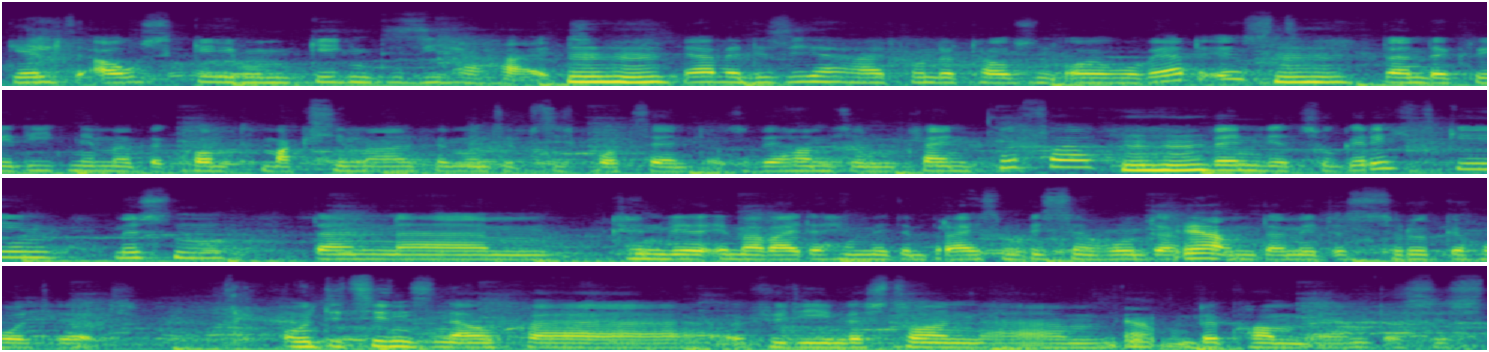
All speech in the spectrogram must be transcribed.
Geld ausgeben gegen die Sicherheit. Mhm. Ja, wenn die Sicherheit 100.000 Euro wert ist, mhm. dann der Kreditnehmer bekommt maximal 75 Prozent. Also wir haben so einen kleinen Puffer. Mhm. Wenn wir zu Gericht gehen müssen, dann ähm, können wir immer weiterhin mit dem Preis ein bisschen runterkommen, ja. damit es zurückgeholt wird. Und die Zinsen auch äh, für die Investoren ähm, ja. bekommen. Ja. Das, ist,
